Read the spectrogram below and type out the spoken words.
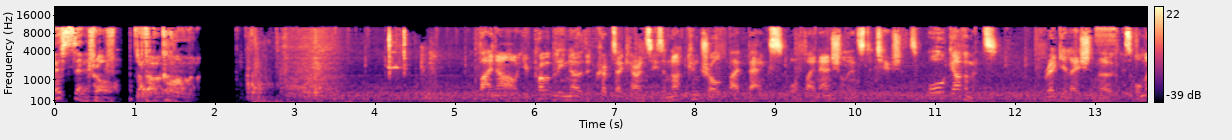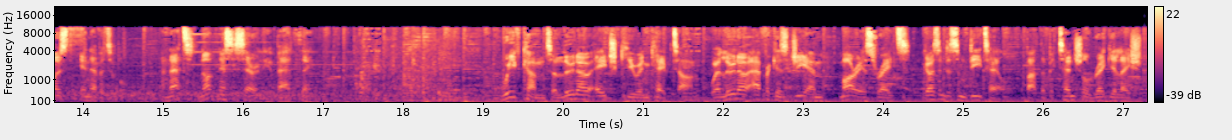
CliffCentral.com. By now, you probably know that cryptocurrencies are not controlled by banks or financial institutions or governments. Regulation, though, is almost inevitable, and that's not necessarily a bad thing. We've come to Luno HQ in Cape Town, where Luno Africa's GM, Marius Reitz, goes into some detail about the potential regulation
